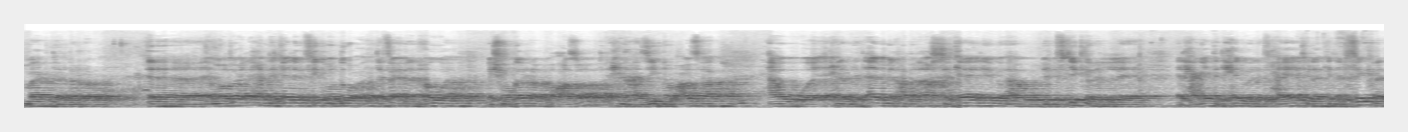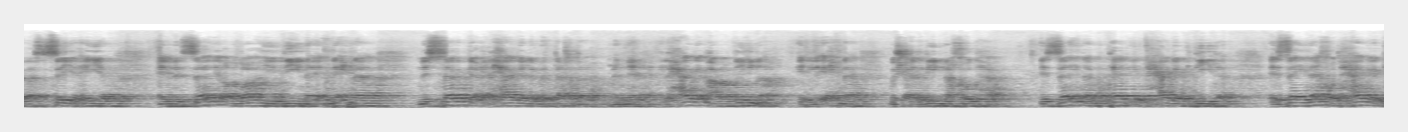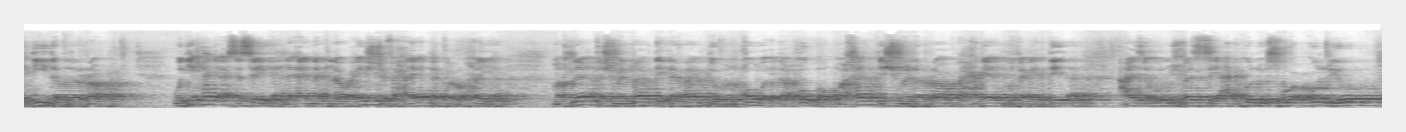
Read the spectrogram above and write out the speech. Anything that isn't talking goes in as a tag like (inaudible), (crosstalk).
مجدا للرب. آه، الموضوع اللي إحنا بنتكلم فيه موضوع اتفقنا إن هو مش مجرد وعظات إحنا عايزين نوعظها أو إحنا بنتامل على الأخ كالب أو بنفتكر ال- الحاجات الحلوة اللي في حياته لكن الفكرة الأساسية هي إن إزاي الله يدينا إن إحنا نسترجع الحاجة اللي متاخده مننا، الحاجة أراضينا اللي إحنا مش قادرين ناخدها، إزاي نمتلك حاجة جديدة، إزاي ناخد حاجة جديدة من الرب. ودي حاجة أساسية لأنك لو عشت في حياتك الروحية ما طلعتش من مجد إلى مجد ومن قوة إلى قوة وما خدتش من الرب حاجات متجددة عايز أقول مش بس يعني كل أسبوع كل يوم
